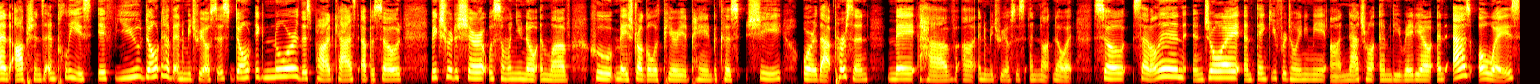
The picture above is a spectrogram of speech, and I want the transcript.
and options. And please, if you don't have endometriosis, don't ignore this podcast episode. Make sure to share it with someone you know and love who may struggle with period pain because she or that person may have uh, endometriosis and not know it. So settle in, enjoy, and thank you for joining me on Natural MD Radio. And as always,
